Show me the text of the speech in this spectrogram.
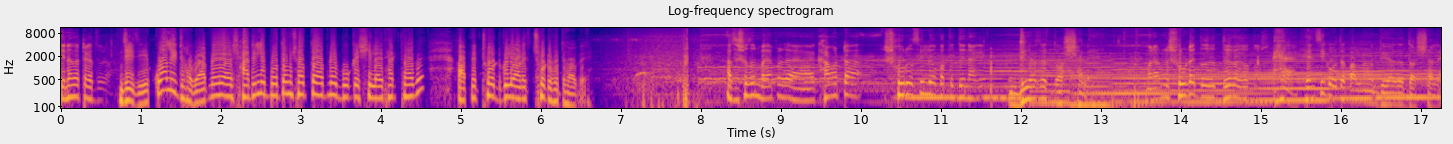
তিন হাজার টাকা জোড়া। জি জি কোয়ালিটি হবে। আপনার শাটিলে প্রথম সপ্তাহে আপনার বুকে সেলাই থাকতে হবে। আপনার ঠোঁটগুলো অনেক ছোট হতে হবে। আচ্ছা সুজন ভাই আপনার খামারটা শুরু ছিল কতদিন আগে? দুই হাজার দশ সালে। মানে আপনার শুরুটাই দুই হাজার দশ। হ্যাঁ ফেন্সি কবুতর পালন দুই সালে।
